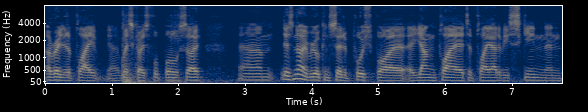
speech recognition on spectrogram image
are ready to play you know, West Coast football. So um, there's no real concerted push by a young player to play out of his skin and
